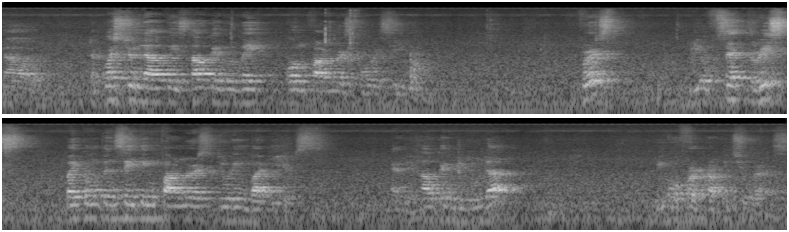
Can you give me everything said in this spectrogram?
Now, the question now is how can we make corn farmers more resilient? First, we offset risks by compensating farmers during bad years. And how can we do that? We offer crop insurance.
